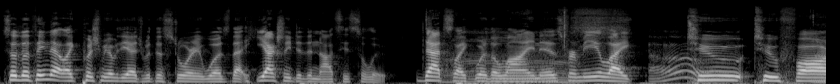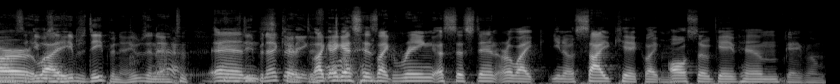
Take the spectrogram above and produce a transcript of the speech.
So the thing that like pushed me over the edge with this story was that he actually did the Nazi salute. That's like where the line is for me. Like Oh. too too Ah, far. so he, was, like he was deep in there. He was in there. Yeah. he And deep in that studying character. like I guess his like ring assistant or like you know sidekick like also gave him Gave him.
